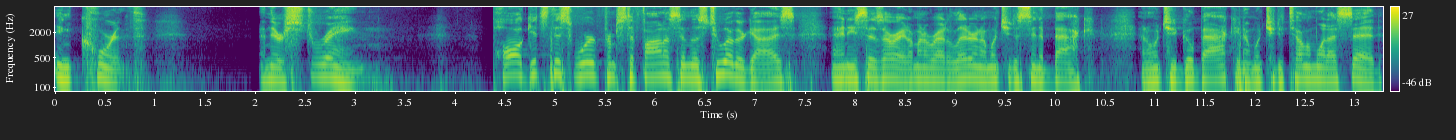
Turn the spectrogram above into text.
in Corinth, and they're straying. Paul gets this word from Stephanas and those two other guys, and he says, All right, I'm going to write a letter and I want you to send it back. And I want you to go back and I want you to tell them what I said.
